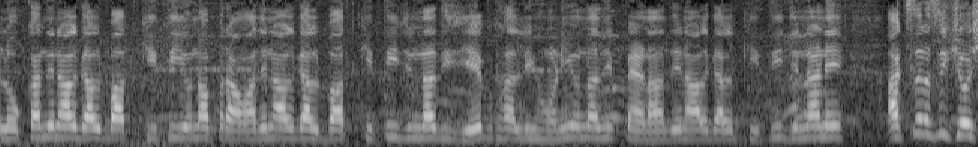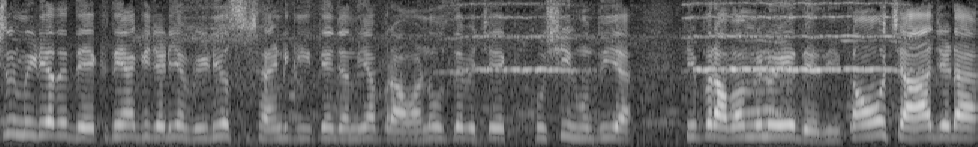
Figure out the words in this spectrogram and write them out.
ਲੋਕਾਂ ਦੇ ਨਾਲ ਗੱਲਬਾਤ ਕੀਤੀ, ਉਹਨਾਂ ਭਰਾਵਾਂ ਦੇ ਨਾਲ ਗੱਲਬਾਤ ਕੀਤੀ, ਜਿਨ੍ਹਾਂ ਦੀ ਜੇਬ ਖਾਲੀ ਹੋਣੀ, ਉਹਨਾਂ ਦੀ ਭੈਣਾਂ ਦੇ ਨਾਲ ਗੱਲ ਕੀਤੀ, ਜਿਨ੍ਹਾਂ ਨੇ ਅਕਸਰ ਅਸੀਂ ਸੋਸ਼ਲ ਮੀਡੀਆ ਤੇ ਦੇਖਦੇ ਹਾਂ ਕਿ ਜਿਹੜੀਆਂ ਵੀਡੀਓਜ਼ ਸੈਂਡ ਕੀਤੀਆਂ ਜਾਂਦੀਆਂ ਭਰਾਵਾਂ ਨੂੰ ਉਸ ਦੇ ਵਿੱਚ ਇੱਕ ਖੁਸ਼ੀ ਹੁੰਦੀ ਹੈ ਕਿ ਭਰਾਵਾ ਮੈਨੂੰ ਇਹ ਦੇ ਦੀ। ਤਾਂ ਉਹ ਚਾਹ ਜਿਹੜਾ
